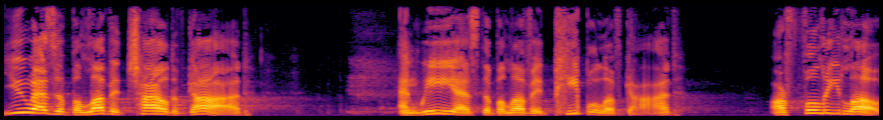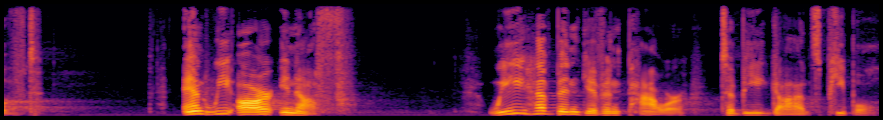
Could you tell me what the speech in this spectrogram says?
you as a beloved child of God, and we as the beloved people of God, are fully loved, and we are enough. We have been given power to be God's people.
